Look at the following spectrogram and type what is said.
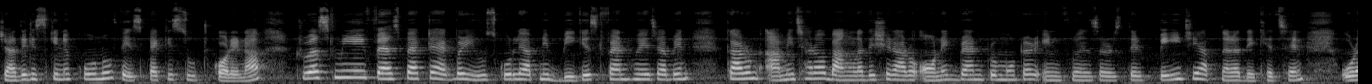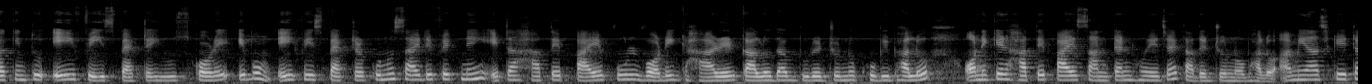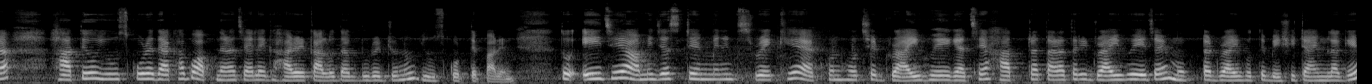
যাদের স্কিনে কোনো ফেস প্যাকই স্যুট করে না। ট্রাস্ট মি এই ফেস প্যাকটা একবার ইউজ করলে আপনি বিগেস্ট ফ্যান হয়ে যাবেন। কারণ আমি ছাড়াও বাংলাদেশের আরও অনেক ব্র্যান্ড প্রমোটার ইনফ্লুয়েন্সার্সদের পেজে আপনারা দেখেছেন। ওরা কিন্তু এই ফেস প্যাকটা ইউজ করে এবং এই ফেস প্যাকটার কোনো সাইড এফেক্ট নেই। এটা হাতে পায়ে ফুল বডি ঘাড়ের কালো দাগ দূরের জন্য খুবই ভালো। অনেকের হাতে পায়ে সানট্যান হয়ে যায়, তাদের জন্য ভালো। আমি আজকে এটা হাতেও ইউজ করে দেখাবো। আপনারা চাইলে ঘাড়ের কালো দাগ দূরের জন্য ইউজ করতে পারেন। তো এই যে আমি জাস্ট টেন মিনিটস রেখে এখন হচ্ছে ড্রাই হয়ে গেছে, হাতটা তাড়াতাড়ি ড্রাই হয়ে যায়, মুখটা ড্রাই হতে বেশি টাইম লাগে।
